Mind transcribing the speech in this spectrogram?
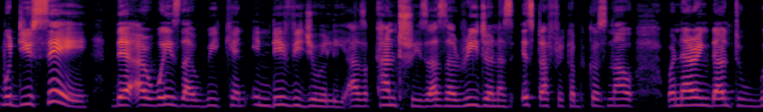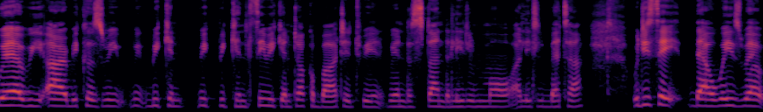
would you say there are ways that we can individually, as a countries, as a region, as East Africa, because now we're narrowing down to where we are because we, we, we can we, we can see, we can talk about it, we, we understand a little more, a little better. Would you say there are ways where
